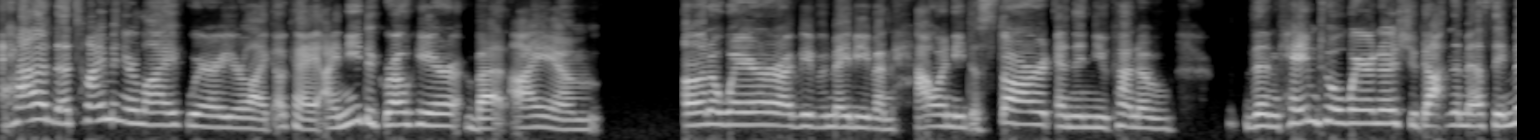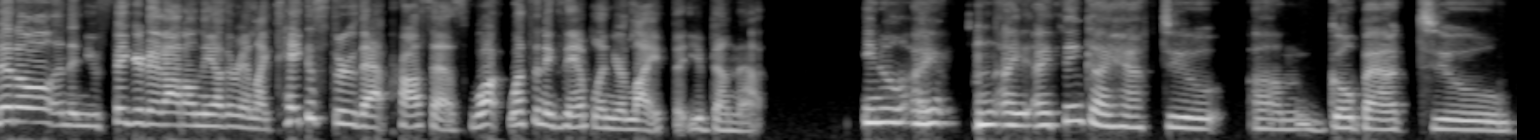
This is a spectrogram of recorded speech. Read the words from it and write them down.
had a time in your life where you're like, okay, I need to grow here, but I am unaware of even maybe even how I need to start. And then you kind of then came to awareness, you got in the messy middle, and then you figured it out on the other end. Like, take us through that process. What What's an example in your life that you've done that? You know, I I, I think I have to um, go back to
